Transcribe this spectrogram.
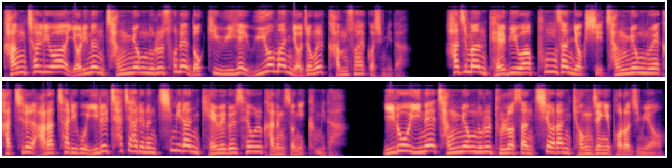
강철리와 열이는 장명루를 손에 넣기 위해 위험한 여정을 감수할 것입니다. 하지만 대비와 풍산 역시 장명루의 가치를 알아차리고 이를 차지하려는 치밀한 계획을 세울 가능성이 큽니다. 이로 인해 장명루를 둘러싼 치열한 경쟁이 벌어지며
